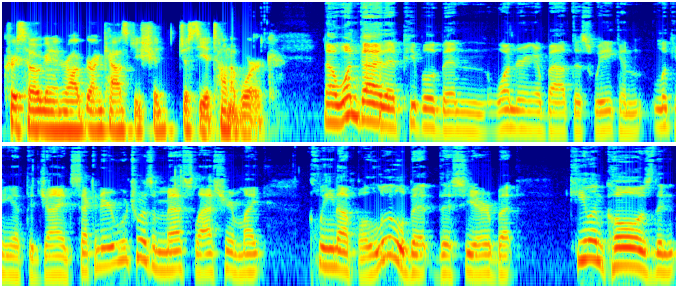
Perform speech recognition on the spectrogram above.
Chris Hogan and Rob Gronkowski should just see a ton of work. Now, one guy that people have been wondering about this week and looking at the Giants secondary, which was a mess last year, might clean up a little bit this year, but Keelan Cole is the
